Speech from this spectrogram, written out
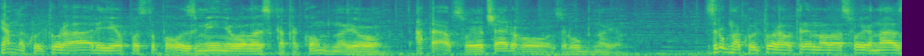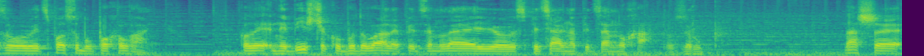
Явна культура аріїв поступово змінювалась катакомбною, а та, в свою чергу, зрубною. Зрубна культура отримала свою назву від способу поховання, коли небіжчику будували під землею спеціальну підземну хату зруб. Наше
